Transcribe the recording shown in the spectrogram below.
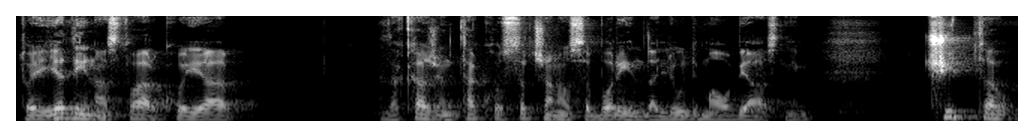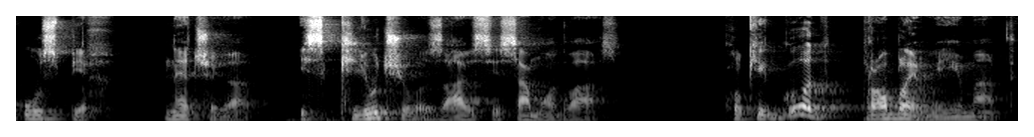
To je jedina stvar koju ja, da kažem, tako srčano se borim da ljudima objasnim čitav uspjeh nečega isključivo zavisi samo od vas. Koliki god problem vi imate,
